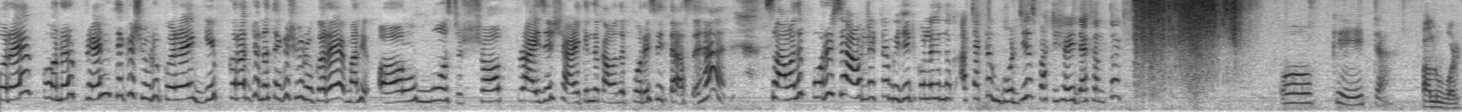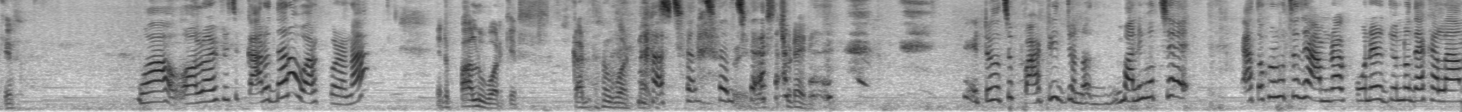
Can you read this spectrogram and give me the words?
করে কোনের ফ্রেন্ড থেকে শুরু করে গিফট করার জন্য থেকে শুরু করে মানে অলমোস্ট সব প্রাইজের শাড়ি কিন্তু আমাদের পরিচয়তে আছে হ্যাঁ? সো আমাদের পরিচয় আউটলেটটা ভিজিট করলে কিন্তু আচ্ছা একটা গর্জিয়াস পাটি শাড়ি দেখান তো। ওকে এটা। পালু ওয়ার্কের ওয়াও অল ওয়ার্ক হচ্ছে। কারোর দ্বারা ওয়ার্ক করা না? এটা পালু ওয়ার্কের কাঠদানা ওয়ার্ক না? আচ্ছা আচ্ছা আচ্ছা। এটা হচ্ছে পার্টির জন্য। মানে হচ্ছে এতক্ষণ হচ্ছে যে আমরা কোনের জন্য দেখালাম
